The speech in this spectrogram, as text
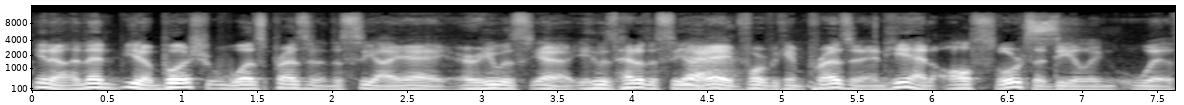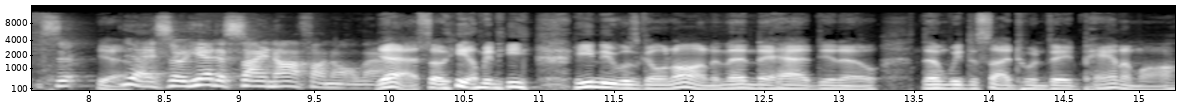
you know, and then you know, Bush was president of the CIA, or he was yeah, he was head of the CIA Yeah. before he became president, and he had all sorts of dealing with So, yeah. yeah, so he had to sign off on all that. Yeah, so he, I mean, he he knew what was going on, and then they had, you know, then we decided to invade Panama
